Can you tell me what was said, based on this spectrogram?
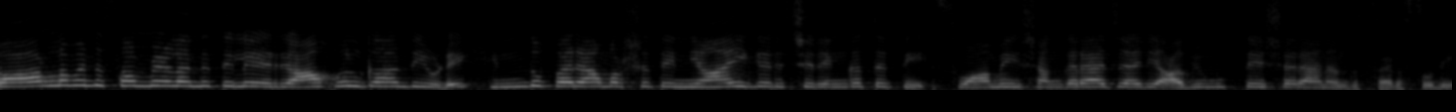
പാർലമെന്റ് സമ്മേളനത്തിലെ രാഹുൽ ഗാന്ധിയുടെ ഹിന്ദു പരാമർശത്തെ ന്യായീകരിച്ച് രംഗത്തെത്തി സ്വാമി ശങ്കരാചാര്യ അഭിമുക്തേശ്വരാനന്ദ സരസ്വതി.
